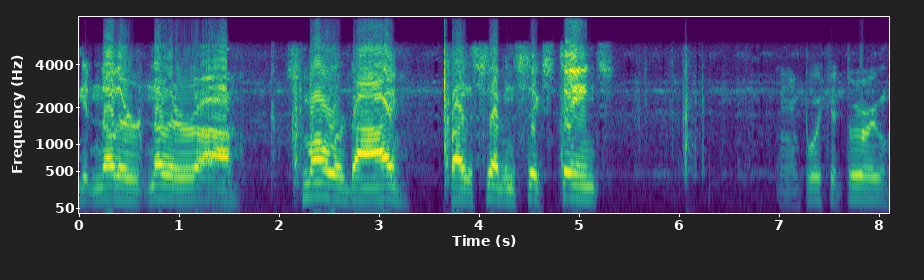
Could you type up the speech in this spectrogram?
Get another another uh, smaller die, probably the 7 16ths, and push it through.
